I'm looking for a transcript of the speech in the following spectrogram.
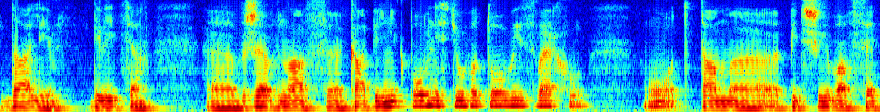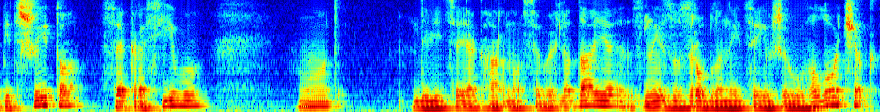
далі. Дивіться, е, вже в нас капельник повністю готовий зверху. От, Там е, підшива все підшито, все красиво. От. Дивіться, як гарно все виглядає. Знизу зроблений цей вже уголочок,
